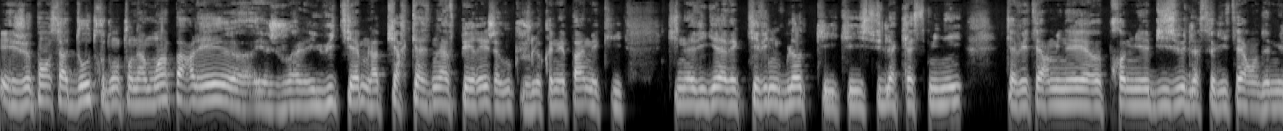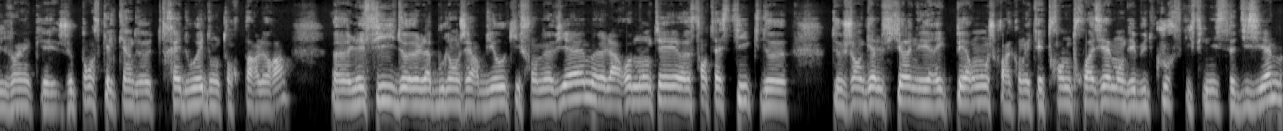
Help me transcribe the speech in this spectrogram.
Et je pense à d'autres dont on a moins parlé. Euh, et je vois les huitièmes, la Pierre Cazenave-Perret, j'avoue que je le connais pas, mais qui qui naviguait avec Kevin Block, qui, qui est issu de la classe mini, qui avait terminé euh, premier bisu de la solitaire en 2020 et qui est, je pense, quelqu'un de très doué dont on reparlera. Euh, les filles de la boulangère bio qui font neuvième, la remontée euh, fantastique de, de Jean Galfion et Eric Perron, je crois qu'on était 33e en début de course, qui finissent dixième.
